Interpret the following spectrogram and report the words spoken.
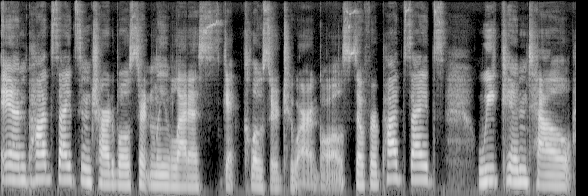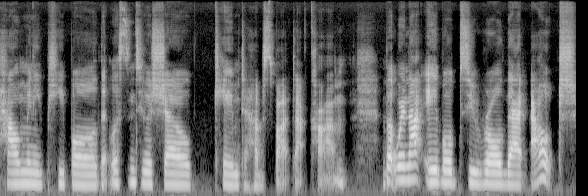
and Podsights and Chartable certainly let us get closer to our goals. So for Podsights, we can tell how many people that listen to a show came to HubSpot.com, but we're not able to roll that out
